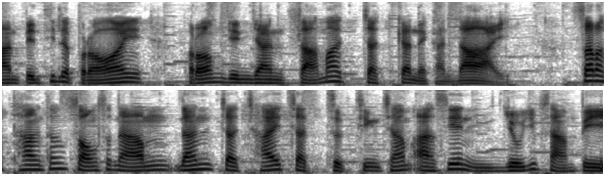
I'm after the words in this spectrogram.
านเป็นที่เรียบร้อย ร้อมยืนยันสามารถจัดการแข่งขันได้สำหรับทางทั้งสองสนามนั้นจะใช้จัดศึกชิงแชมป์อาเซียนยู23 ปี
